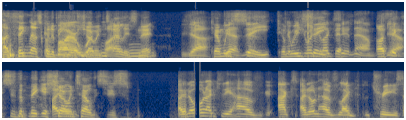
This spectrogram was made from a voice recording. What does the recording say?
I think that's going to be your show and tell, isn't it? Yeah. Can we Yeah, see? Can, we, would you see? like that- see it now? I think Yeah. this is the biggest show and tell. This is I don't actually have I don't have like trees,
